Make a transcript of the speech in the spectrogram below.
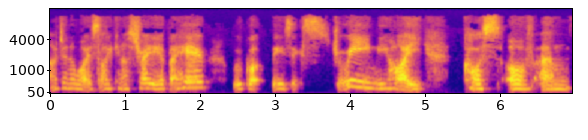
I don't know what it's like in Australia, but here we've got these extremely high costs of um,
